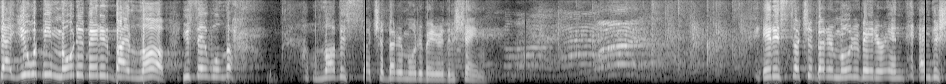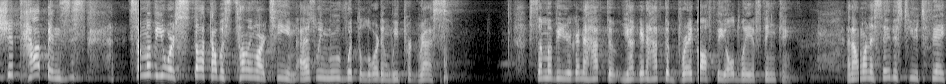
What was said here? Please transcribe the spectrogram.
That you would be motivated by love. You say, well, love is such a better motivator than shame. It is such a better motivator, and, and the shift happens. Some of you are stuck. I was telling our team as we move with the Lord and we progress. Some of you going to have to you're going to have to break off the old way of thinking. And I want to say this to you today.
